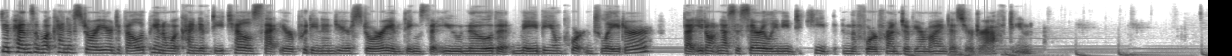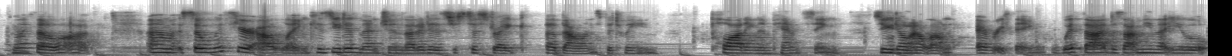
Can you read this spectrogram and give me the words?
depends on what kind of story you're developing and what kind of details that you're putting into your story and things that you know that may be important later that you don't necessarily need to keep in the forefront of your mind as you're drafting. I like that a lot. Um, so with your outline, because you did mention that it is just to strike a balance between plotting and pantsing, so you mm-hmm. don't outline everything. With that, does that mean that you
